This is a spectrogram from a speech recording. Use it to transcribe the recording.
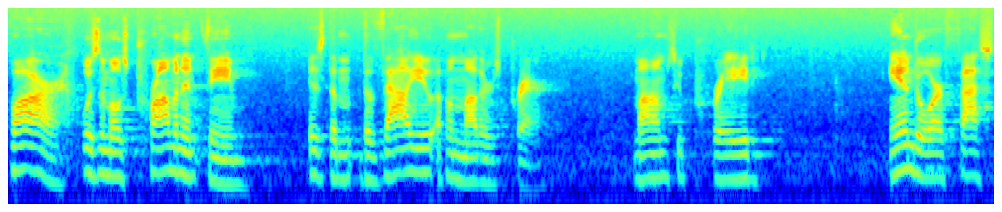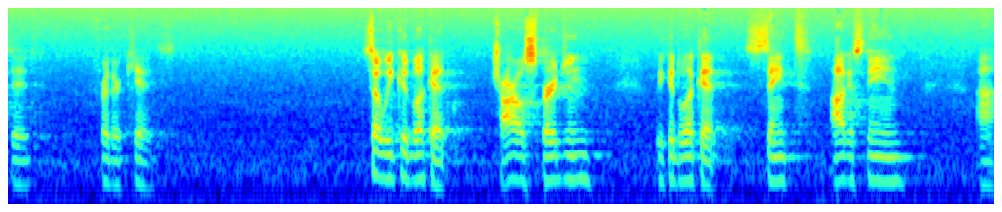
far was the most prominent theme is the, the value of a mother's prayer. Moms who prayed and or fasted for their kids. So we could look at Charles Spurgeon, we could look at St. Augustine, uh,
